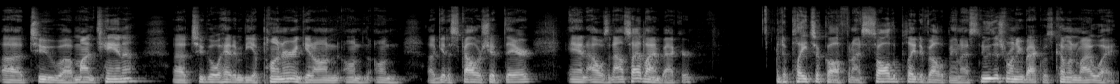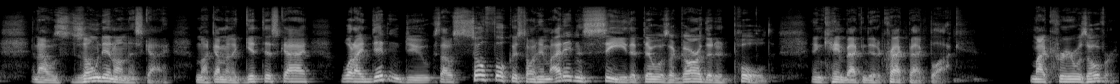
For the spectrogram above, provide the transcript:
uh, to uh, Montana uh, to go ahead and be a punter and get on on on uh, get a scholarship there. And I was an outside linebacker. The play took off, and I saw the play developing, and I knew this running back was coming my way. And I was zoned in on this guy. I'm like, I'm going to get this guy. What I didn't do, because I was so focused on him, I didn't see that there was a guard that had pulled and came back and did a crackback block. My career was over.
